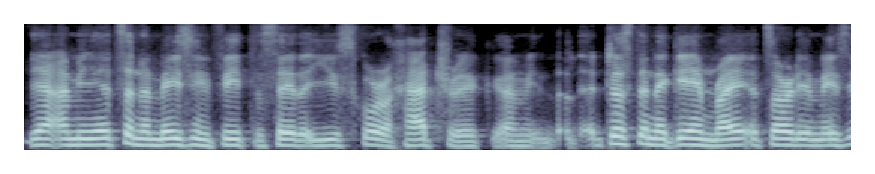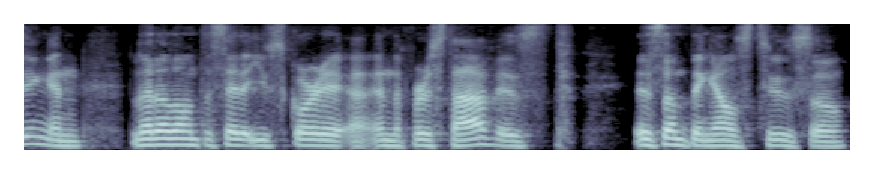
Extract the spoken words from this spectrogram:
Yeah, I mean, it's an amazing feat to say that you score a hat trick. I mean, just in a game, right? It's already amazing, and let alone to say that you scored it uh, in the first half is is something else too. So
